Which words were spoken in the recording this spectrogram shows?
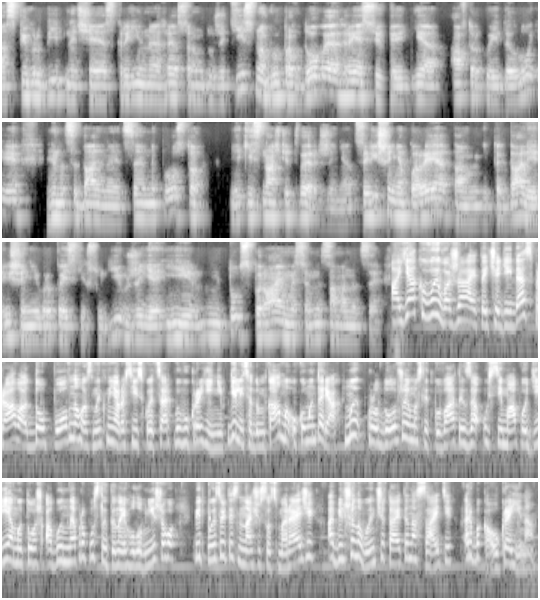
е, співробітничає з країною-агресором дуже тісно, виправдовує агресію, є авторкою ідеології геноцидальної. Це не просто якісь наші твердження, це рішення ПАРЕ там і так далі, рішення європейських судів вже є. І тут спираємося ми саме на це. А як ви вважаєте, чи дійде справа до повного зникнення російської церкви в Україні? Діліться думками у коментарях. Ми продовжуємо слідкувати за усіма подіями. Тож, аби не пропустити найголовнішого, підписуйтесь на наші соцмережі. А більше новин читайте на сайті РБК Україна.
